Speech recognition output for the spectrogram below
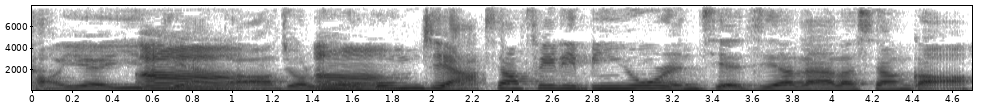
行业一点的啊，叫劳工假。像菲律宾佣人姐姐来了香港，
